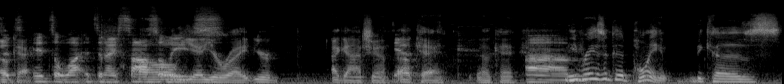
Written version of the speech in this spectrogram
it's Okay. it's a lot. It's an isosceles. Oh isosceles. yeah, you're right. You're. I got you. Yeah. Okay. Okay. Um, you raise a good point because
